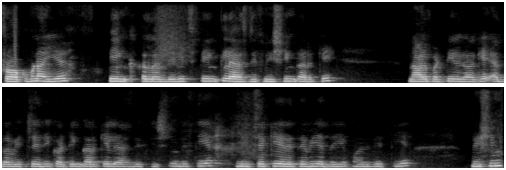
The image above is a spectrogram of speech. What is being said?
ਫਰੋਕ ਬਣਾਈ ਹੈ। ਪਿੰਕ ਕਲਰ ਦੇ ਵਿੱਚ ਪਿੰਕ ਲੈਸ ਦੀ ਫਿਨਿਸ਼ਿੰਗ ਕਰਕੇ, ਨਾਲ ਪੱਟੀ ਲਗਾ ਕੇ ਐਦਾਂ ਵਿੱਚ ਇਹਦੀ ਕਟਿੰਗ ਕਰਕੇ ਲੈਸ ਦੀ ਫਿਨਿਸ਼ਿੰਗ ਦਿੱਤੀ ਹੈ। ਨੀਚੇ ਘੇਰੇ ਤੇ ਵੀ ਐਦਾਂ ਹੀ ਆਪਾਂ ਨੇ ਦਿੱਤੀ ਹੈ ਫਿਨਿਸ਼ਿੰਗ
